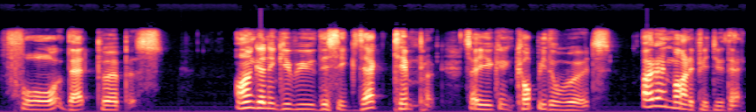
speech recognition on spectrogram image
for that purpose. I'm going to give you this exact template so you can copy the words. I don't mind if you do that.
